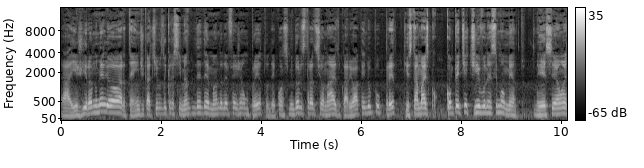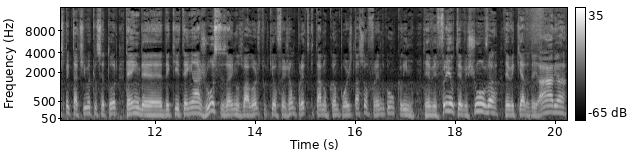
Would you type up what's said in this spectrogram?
aí girando melhor, tem indicativos de crescimento de demanda de feijão preto, de consumidores tradicionais do carioca indo para o preto, que está mais competitivo nesse momento. Essa é uma expectativa que o setor tem de, de, que tenha ajustes aí nos valores, porque o feijão preto que está no campo hoje está sofrendo com o clima. Teve frio, teve chuva, teve queda de área.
